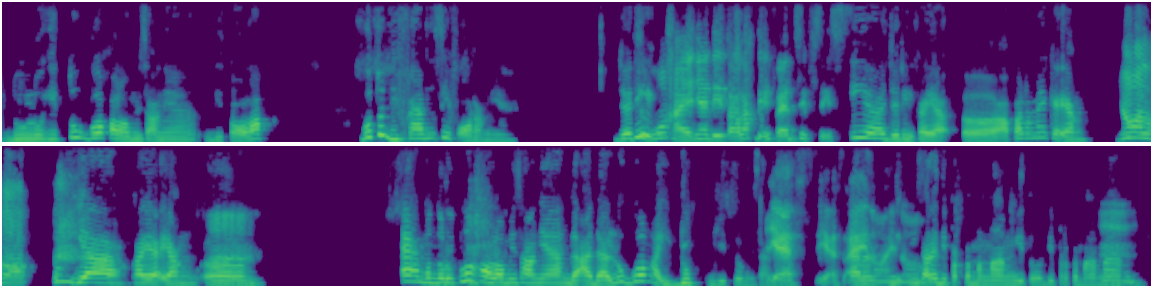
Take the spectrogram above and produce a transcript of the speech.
Dulu itu gue kalau misalnya ditolak, gue tuh defensif orangnya. Jadi semua kayaknya ditolak defensif sih. Iya, jadi kayak uh, apa namanya kayak yang nyolot. Iya, kayak yang um, eh menurut lo kalau misalnya nggak ada lu gue nggak hidup gitu misalnya. Yes, yes, I know, I know. misalnya di pertemanan gitu, di pertemanan. Hmm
